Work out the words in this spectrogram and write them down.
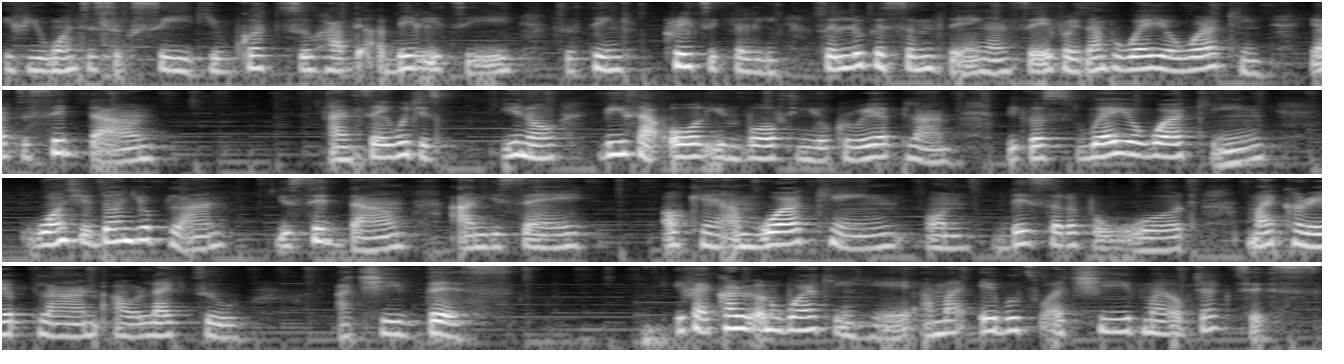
If you want to succeed you've got to have the ability to think critically. So look at something and say for example where you're working you have to sit down and say which is you know these are all involved in your career plan. Because where you're working once you've done your plan you sit down and you say okay i'm working on this sort of award. My career plan i would like to achieve this. If i carry on working here am i able to achieve my objectives?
